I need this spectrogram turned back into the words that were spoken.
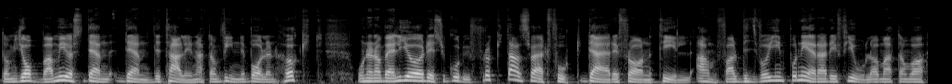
de jobbar med just den, den detaljen, att de vinner bollen högt. Och när de väl gör det så går det ju fruktansvärt fort därifrån till anfall. Vi var ju imponerade i fjol om att de, var,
